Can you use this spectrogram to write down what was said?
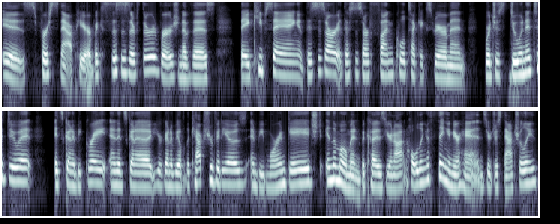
is for Snap here? Because this is their third version of this. They keep saying this is our this is our fun, cool tech experiment. We're just doing it to do it it's going to be great and it's going to you're going to be able to capture videos and be more engaged in the moment because you're not holding a thing in your hands you're just naturally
